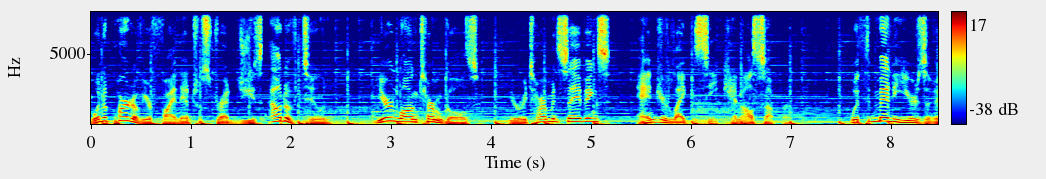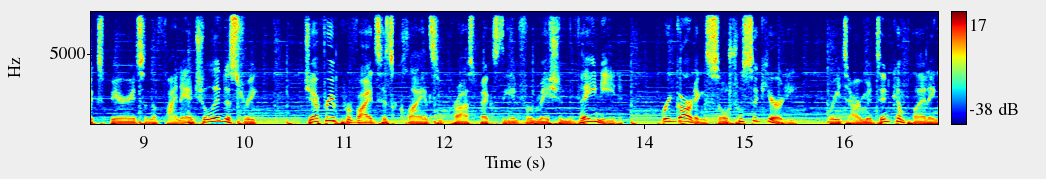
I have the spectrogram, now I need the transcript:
When a part of your financial strategy is out of tune, your long term goals, your retirement savings, and your legacy can all suffer. With many years of experience in the financial industry, Jeffrey provides his clients and prospects the information they need regarding Social Security, retirement income planning,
